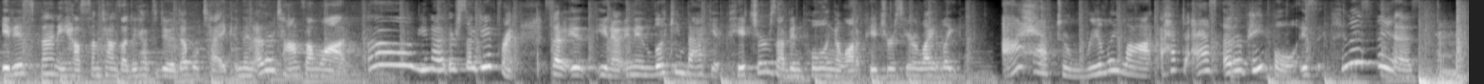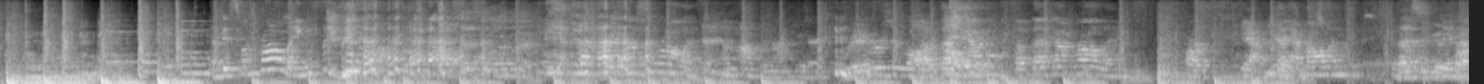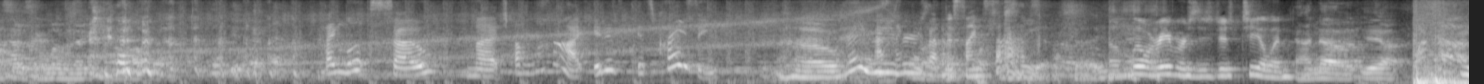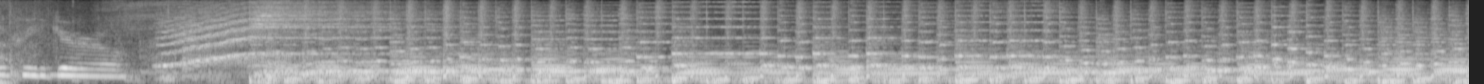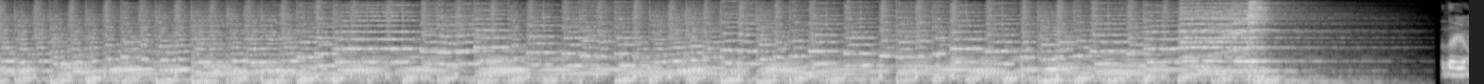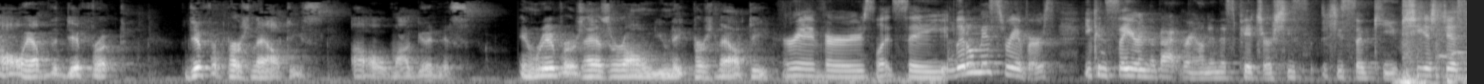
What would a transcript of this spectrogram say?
it is funny how sometimes I do have to do a double take, and then other times I'm like, oh, you know, they're so different. So, it, you know, and then looking back at pictures, I've been pulling a lot of pictures here lately. I have to really like, I have to ask other people, is who is this? This one's Rawlings. Rivers and Rawlings that come home tonight, Gary. Rivers and So if Rawlings. they got, so if they got Rawlings, or, yeah, they have Rawlings. That's a good then I have process of Rivers. elimination. they look so much alike. It is, it's crazy. Oh, hey, I think they're about the same size. okay Little Rivers is just chilling. I know, yeah. Hey, pretty girl. The different, different personalities. Oh my goodness. And Rivers has her own unique personality. Rivers, let's see. Little Miss Rivers, you can see her in the background in this picture. She's she's so cute. She is just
